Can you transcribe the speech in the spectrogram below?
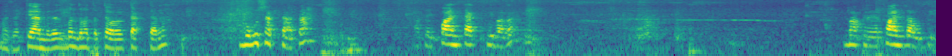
माझा कॅमेराच बंद होता त्यावर टाकताना. बघू शकता आता. आता पान पाणी टाकते बघा. बाकड्याला पाणी लावते.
